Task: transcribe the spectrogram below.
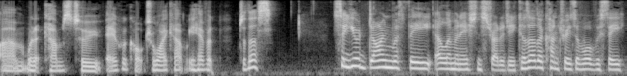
um, when it comes to agriculture. Why can't we have it to this? So you're down with the elimination strategy because other countries have obviously,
